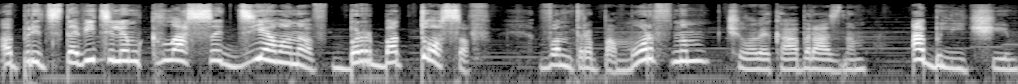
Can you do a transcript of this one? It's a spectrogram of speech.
а представителем класса демонов, барбатосов, в антропоморфном, человекообразном обличии.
